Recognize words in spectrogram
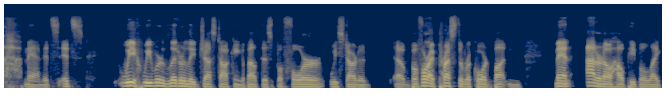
man, it's, it's, we we were literally just talking about this before we started uh, before I pressed the record button. Man, I don't know how people like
